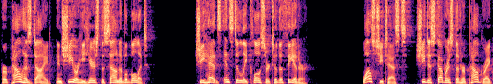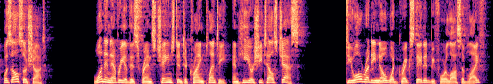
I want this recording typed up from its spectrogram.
Her pal has died, and she or he hears the sound of a bullet. She heads instantly closer to the theater. Whilst she tests, she discovers that her pal Greg was also shot. One in every of his friends changed into crying plenty, and he or she tells Jess. Do you already know what Greg stated before loss of life?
